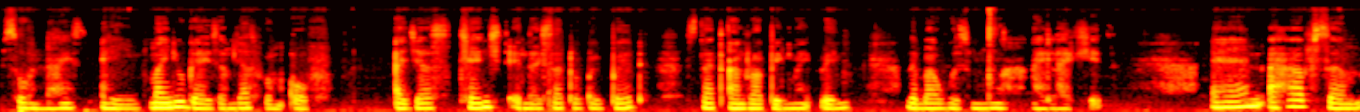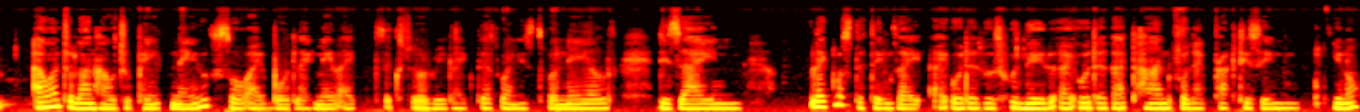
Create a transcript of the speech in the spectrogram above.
So nice. Hey, mind you guys, I'm just from off. I just changed and I sat on my bed, start unwrapping my thing. The bag was, I like it. And I have some I want to learn how to paint nails so I bought like nail accessory like this one is for nails design like most of the things I I ordered was for nails I ordered that hand for like practicing you know?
